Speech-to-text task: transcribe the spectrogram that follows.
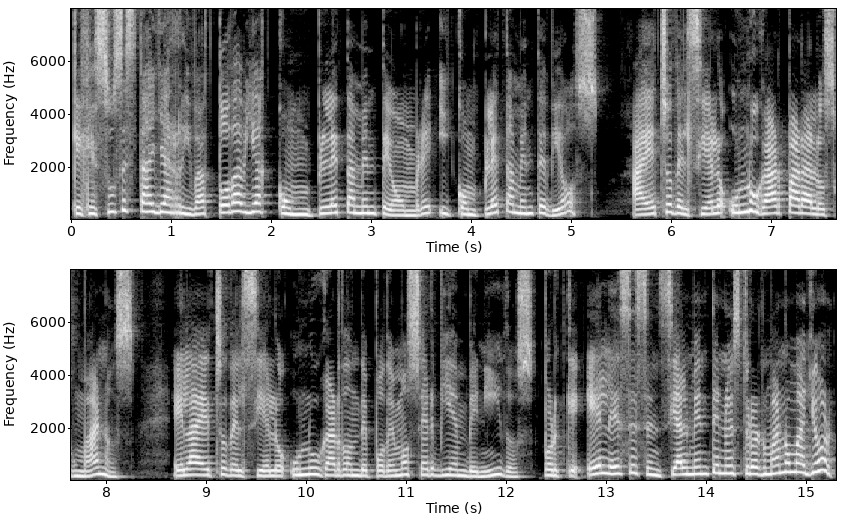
que Jesús está allá arriba todavía completamente hombre y completamente Dios. Ha hecho del cielo un lugar para los humanos. Él ha hecho del cielo un lugar donde podemos ser bienvenidos, porque Él es esencialmente nuestro hermano mayor,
